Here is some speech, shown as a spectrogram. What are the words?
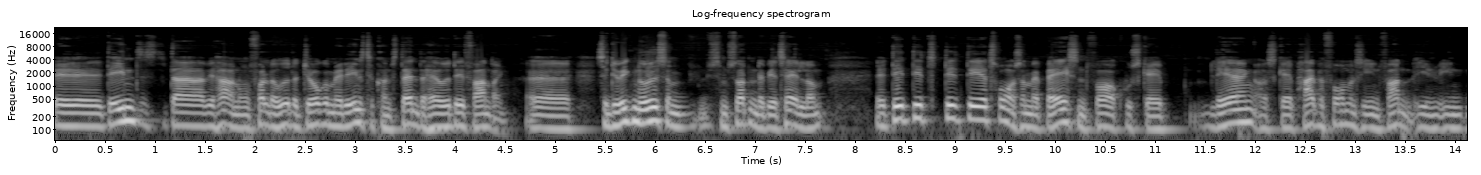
øh, det eneste, der, vi har nogle folk derude, der joker med, det eneste konstante herude, det er forandring. Øh, så det er jo ikke noget, som, som sådan, der bliver talt om. Øh, det, det, det, det, jeg tror, som er basen for at kunne skabe læring og skabe high performance i en, forand, i en, i en,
